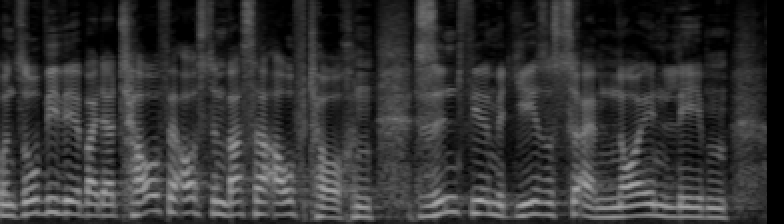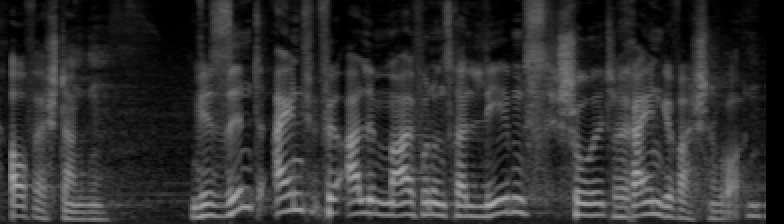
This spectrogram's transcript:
Und so wie wir bei der Taufe aus dem Wasser auftauchen, sind wir mit Jesus zu einem neuen Leben auferstanden. Wir sind ein für alle Mal von unserer Lebensschuld reingewaschen worden.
